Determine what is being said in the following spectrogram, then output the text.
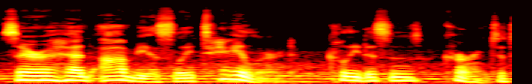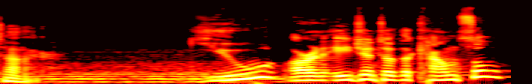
Sarah had obviously tailored Cletus's current attire. You are an agent of the council?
